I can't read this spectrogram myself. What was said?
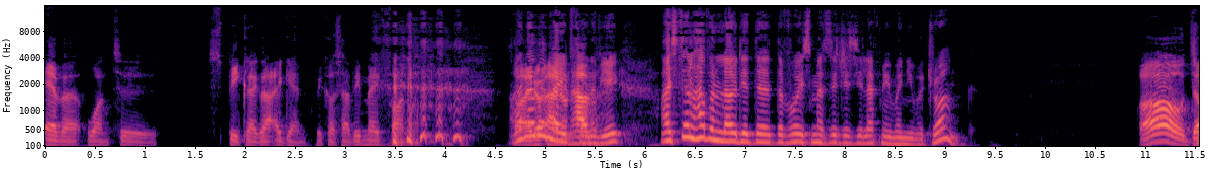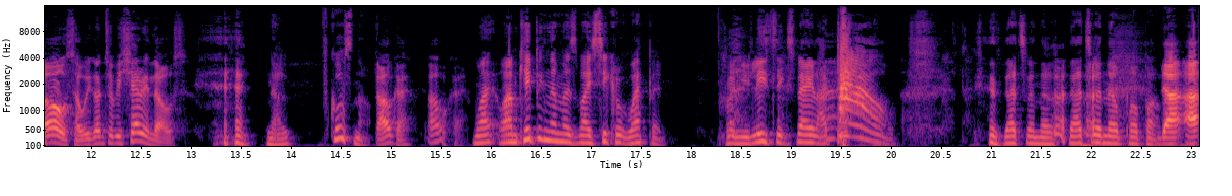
ever want to speak like that again because I've been made fun of. I I never don't- I made don't fun have- of you. I still haven't loaded the, the voice messages you left me when you were drunk. oh, those. Are we going to be sharing those? no, of course not. Oh, okay. Oh, okay. Why, well, I'm keeping them as my secret weapon. When you least expect, like pow. that's when they'll that's when they'll pop up. That, I,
